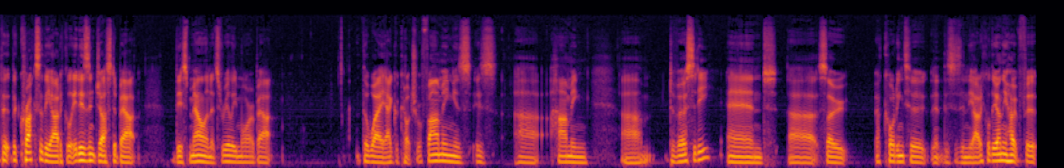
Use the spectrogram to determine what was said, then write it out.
the, the crux of the article, it isn't just about this melon, it's really more about the way agricultural farming is, is uh, harming um, diversity. And uh, so according to this is in the article, the only hope for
